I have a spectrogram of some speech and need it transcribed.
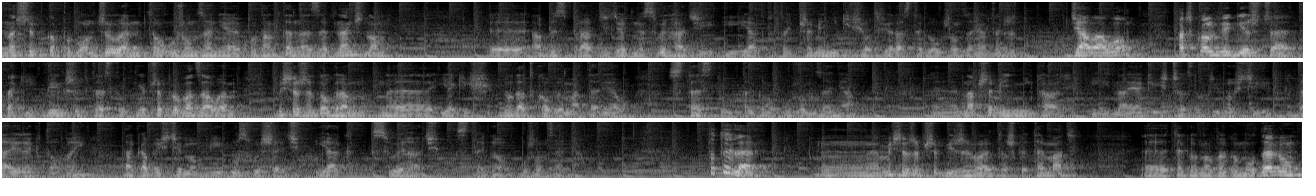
Na szybko podłączyłem to urządzenie pod antenę zewnętrzną, e, aby sprawdzić jak mnie słychać i, jak tutaj przemienniki się otwiera z tego urządzenia. Także działało, aczkolwiek jeszcze takich większych testów nie przeprowadzałem. Myślę, że dogram e, jakiś dodatkowy materiał z testu tego urządzenia e, na przemiennikach i na jakiejś częstotliwości directowej, tak abyście mogli usłyszeć jak słychać z tego urządzenia. To tyle. Mm, Myślę, że przybliżyłem troszkę temat e, tego nowego modelu.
